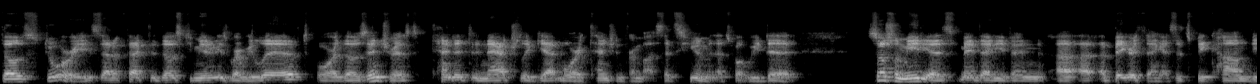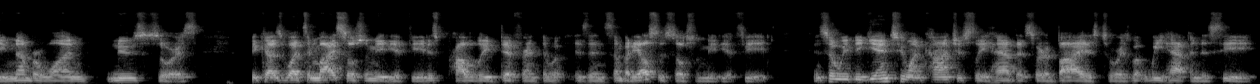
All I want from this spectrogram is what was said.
those stories that affected those communities where we lived or those interests tended to naturally get more attention from us. That's human, that's what we did. Social media has made that even a, a bigger thing as it's become the number one news source because what's in my social media feed is probably different than what is in somebody else's social media feed. And so we begin to unconsciously have that sort of bias towards what we happen to see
